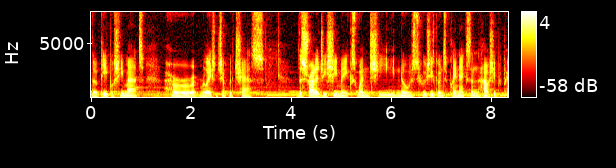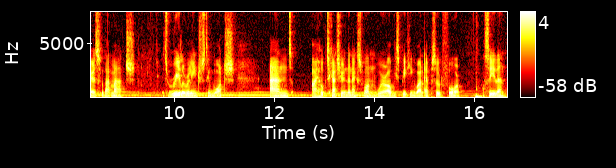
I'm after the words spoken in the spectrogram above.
the people she met, her relationship with chess, the strategy she makes when she knows who she's going to play next, and how she prepares for that match. It's really, really interesting watch and I hope to catch you in the next one where I'll be speaking about episode 4. I'll see you then.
